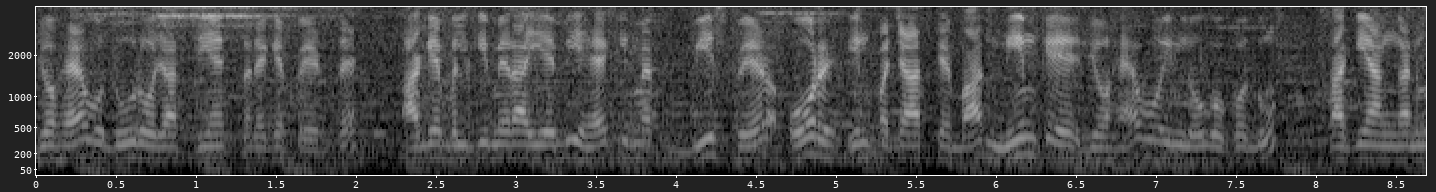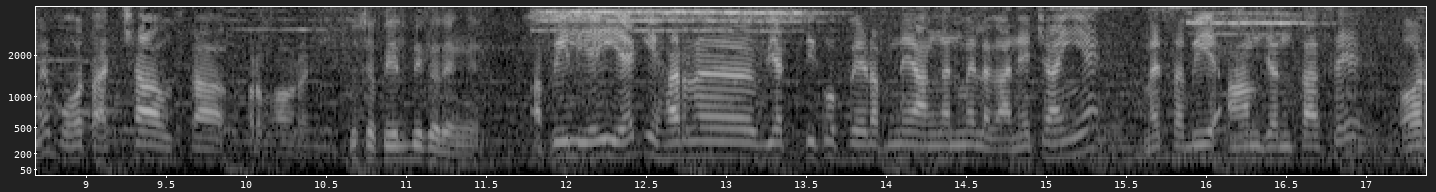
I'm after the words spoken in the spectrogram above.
जो है वो दूर हो जाती हैं इस तरह के पेड़ से। आगे बल्कि मेरा ये भी है कि मैं 20 पेड़ और इन 50 के बाद नीम के जो हैं वो इन लोगों को दूँ ताकि आँगन में बहुत अच्छा उसका प्रभाव रहे। कुछ अपील भी करेंगे? अपील यही है कि हर व्यक्ति को पेड़ अपने आँगन में लगाने चाहिए। मैं सभी आम जनता से और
